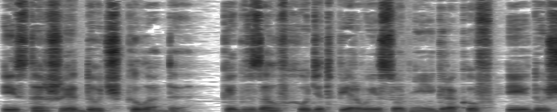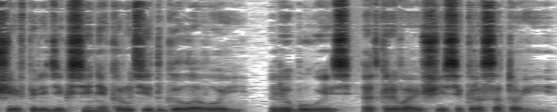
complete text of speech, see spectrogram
и старшая дочь Клада как в зал входят первые сотни игроков, и идущая впереди Ксения крутит головой, любуясь открывающейся красотой.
